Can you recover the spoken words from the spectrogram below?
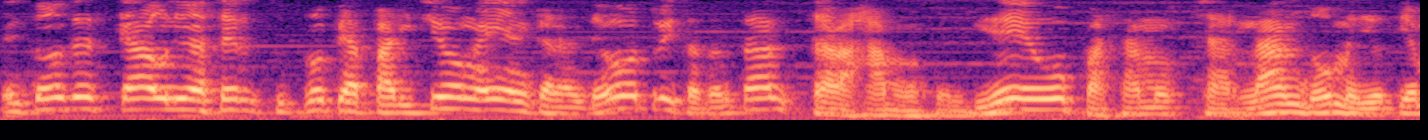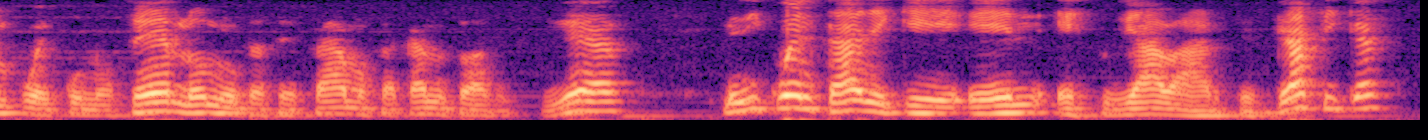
Entonces cada uno iba a hacer su propia aparición ahí en el canal de otro y tal, tal, tal. Trabajamos el video, pasamos charlando, me dio tiempo de conocerlo mientras estábamos sacando todas esas ideas. Me di cuenta de que él estudiaba artes gráficas,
